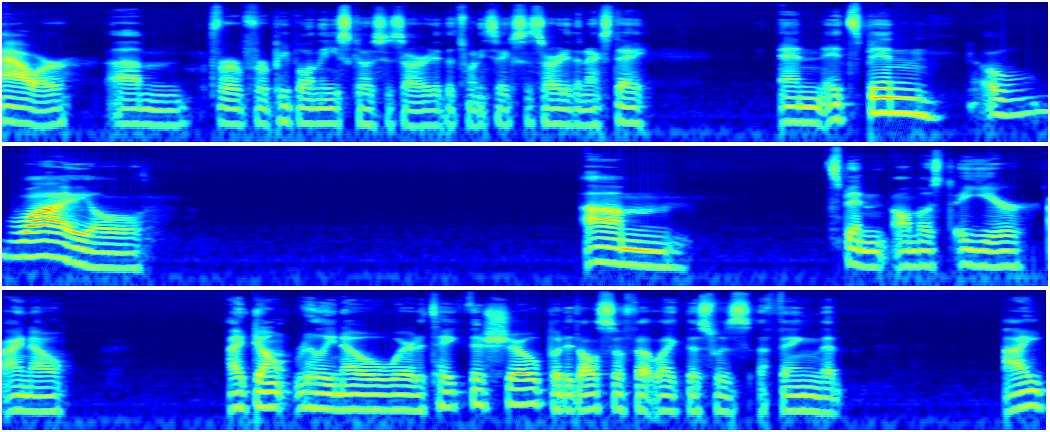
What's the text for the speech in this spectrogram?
hour. Um for for people on the East Coast it's already the 26th. It's already the next day. And it's been a while. Um it's been almost a year, I know. I don't really know where to take this show, but it also felt like this was a thing that I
